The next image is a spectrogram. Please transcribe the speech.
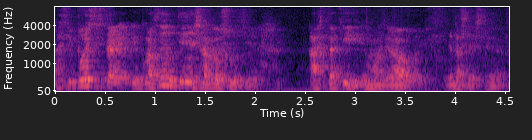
así pues esta ecuación tiene esas dos soluciones. Hasta aquí hemos llegado hoy. Gracias, señores.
